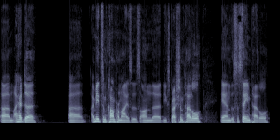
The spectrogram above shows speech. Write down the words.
um, I had to. Uh, I made some compromises on the the expression pedal and the sustain pedal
